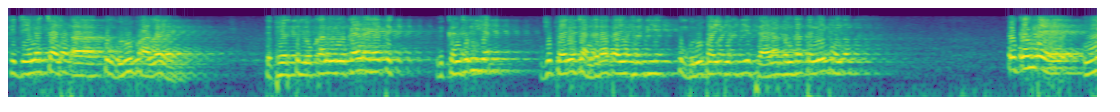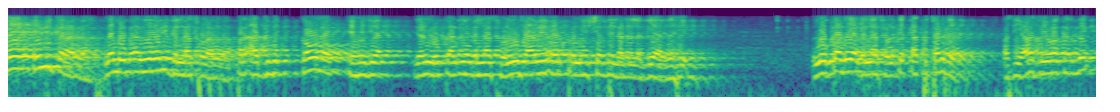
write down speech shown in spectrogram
ਕਿ ਜੇ ਮੈਂ ਝੰਡਾ ਘੁੰਗਰੂ ਪਾ ਲਏ, ਤੇ ਫਿਰ ਤੇ ਲੋਕਾਂ ਨੇ ਮੈਨੂੰ ਕਹਿਣਾ ਹੈ ਤੇ ਵੀ ਕੰਜਰੀ ਹੈ, ਜੋ ਪੈਰੇ ਝਾਂਜਰਾ ਪਾਈ ਫਿਰਦੀ ਹੈ, ਘੁੰਗਰੂ ਪਾਈ ਫਿਰਦੀ ਹੈ, ਸਿਆਣਾ ਬੰਦਾ ਤਾਂ ਨਹੀਂ ਪਾਉਂਦਾ। ਉਹ ਕਹਿੰਦੇ, ਮੈਂ ਇਹ ਵੀ ਕਰਾਂਗਾ, ਮੈਂ ਲੋਕਾਂ ਦੀਆਂ ਇਹ ਵੀ ਗੱਲਾਂ ਸੁਣਾਂਗਾ, ਪਰ ਅੱਜ ਵੀ ਕੌਣ ਹੈ ਇਹੋ ਜਿਹਾ ਜਿਹੜਾ ਲੋਕਾਂ ਦੀਆਂ ਗੱਲਾਂ ਸੁਣੀ ਜਾਵੇ ਔਰ ਪਰਮੇਸ਼ਰ ਦੇ ਲੜਨ ਲੱਗਿਆ ਰਹੇ? ਲੋਕਾਂ ਦੀਆਂ ਗੱਲਾਂ ਸੁਣ ਕੇ ਤੱਕ ਚੜ੍ਹਦੇ। ਅਸੀਂ ਆਹ ਸੇਵਾ ਕਰਦੇ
